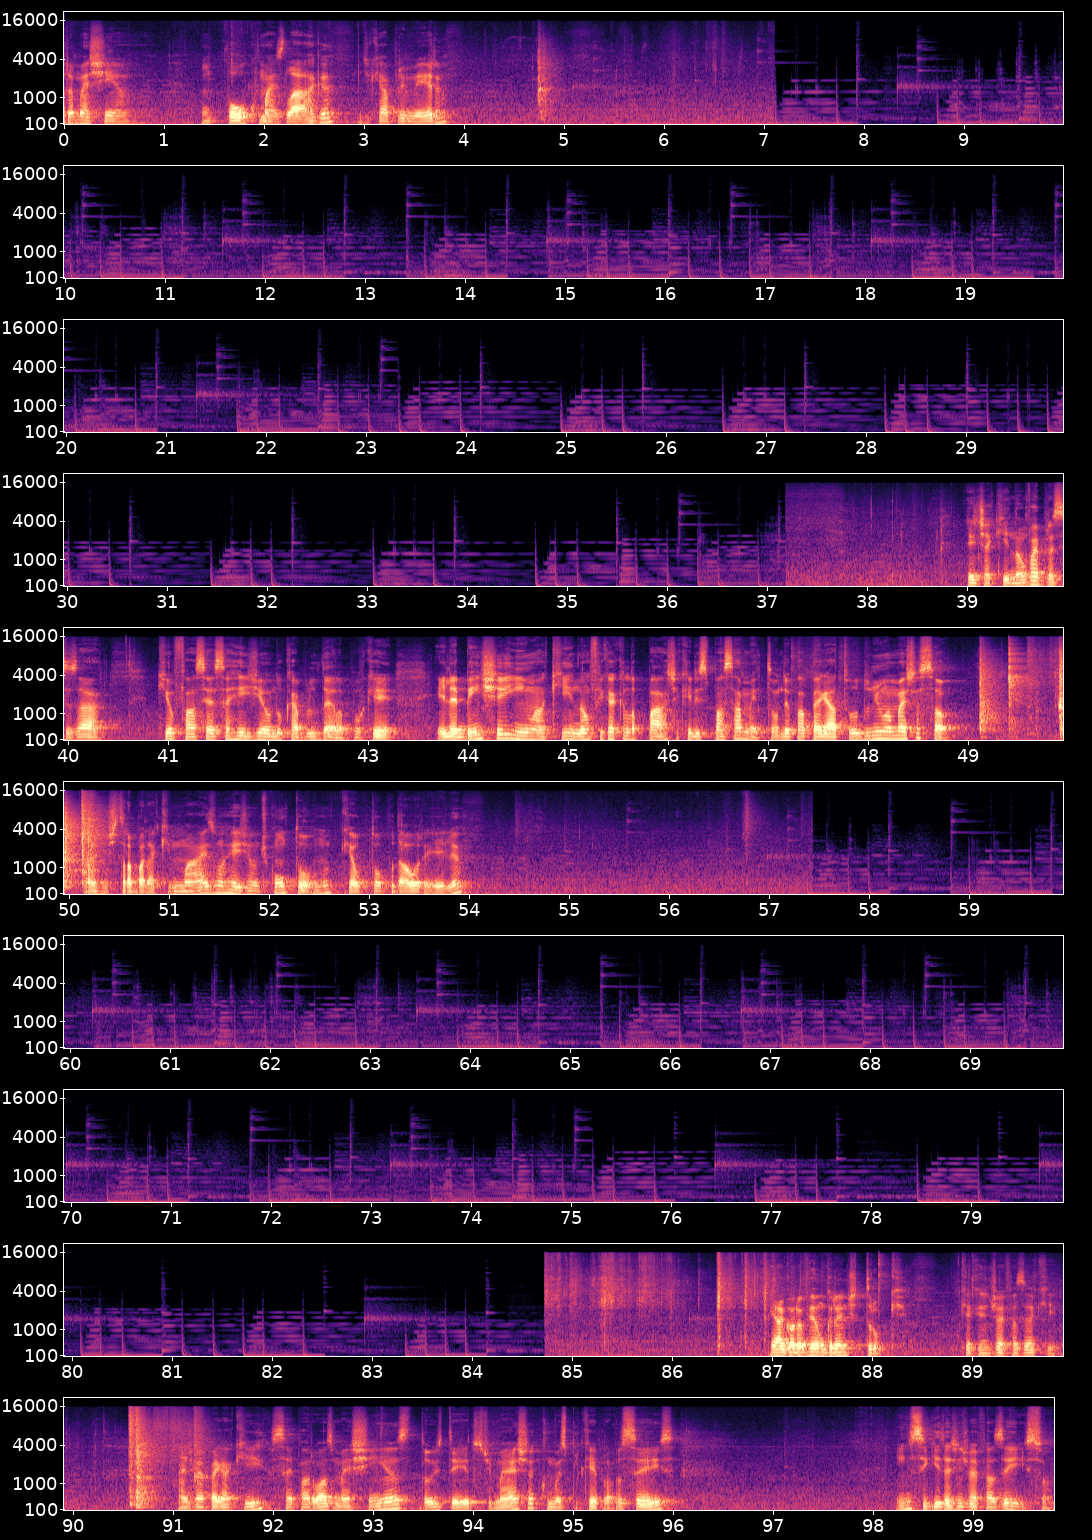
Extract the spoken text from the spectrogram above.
Outra mechinha um pouco mais larga do que a primeira. Gente, aqui não vai precisar que eu faça essa região do cabelo dela, porque ele é bem cheinho aqui, não fica aquela parte, aquele espaçamento. Então deu para pegar tudo em uma mecha só. a gente trabalha aqui mais uma região de contorno, que é o topo da orelha. E agora vem um grande truque. O que, é que a gente vai fazer aqui? A gente vai pegar aqui, separou as mechinhas, dois dedos de mecha, como eu expliquei para vocês. Em seguida a gente vai fazer isso,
